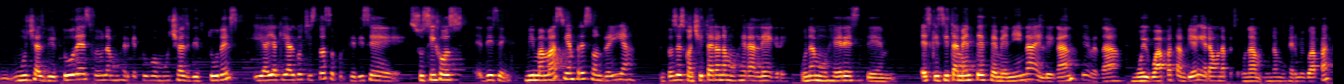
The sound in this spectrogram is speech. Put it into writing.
muchas virtudes, fue una mujer que tuvo muchas virtudes y hay aquí algo chistoso porque dice, sus hijos eh, dicen, mi mamá siempre sonreía, entonces Conchita era una mujer alegre, una mujer este, exquisitamente femenina, elegante, ¿verdad? Muy guapa también, era una, una, una mujer muy guapa,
